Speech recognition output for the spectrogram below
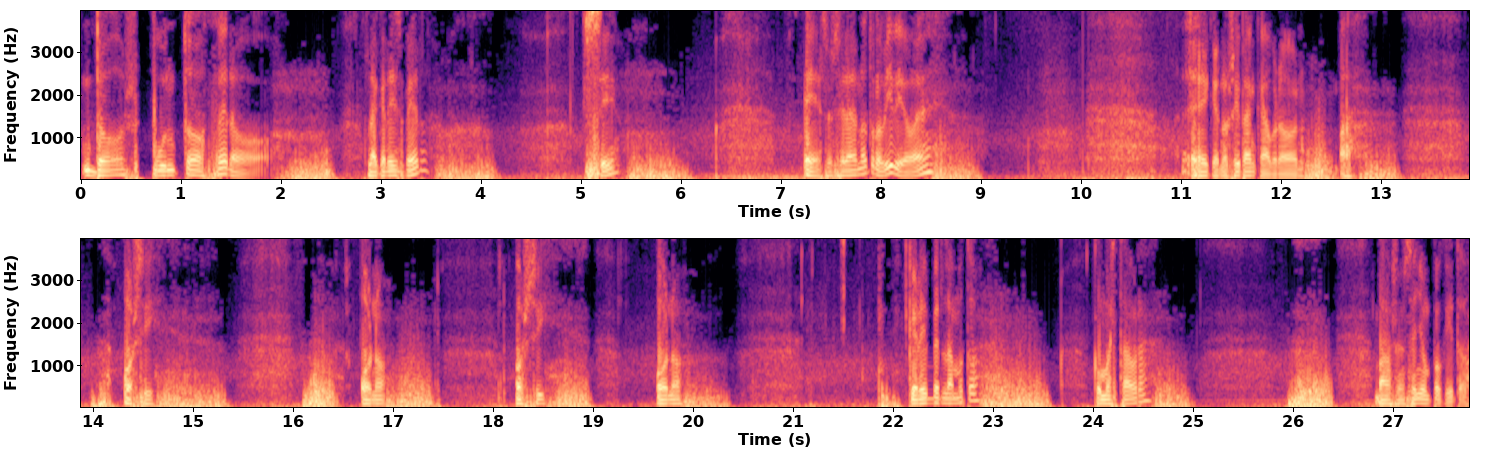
2.0. ¿La queréis ver? Sí. Eso será en otro vídeo, ¿eh? Eh, que no soy tan cabrón. Va. O sí. O no. O sí. O no. ¿Queréis ver la moto? ¿Cómo está ahora? Vamos, os enseño un poquito.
